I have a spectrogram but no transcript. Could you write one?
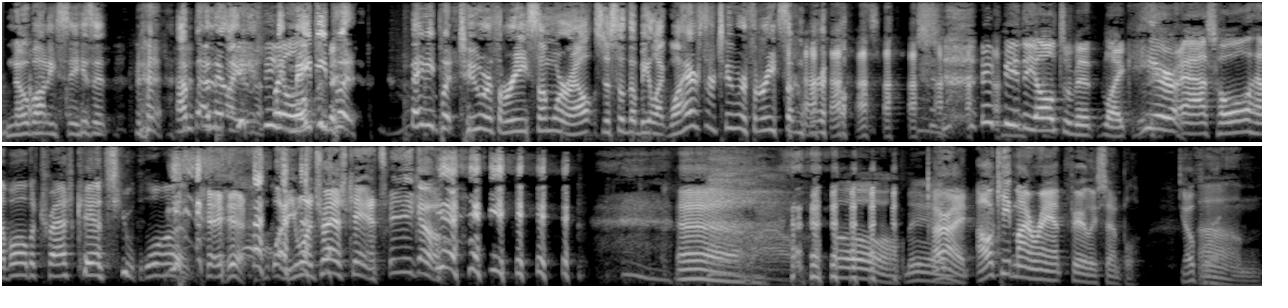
Nobody sees it. I, I mean, like, like, maybe put maybe put two or three somewhere else, just so they'll be like, "Why is there two or three somewhere else?" It'd be the ultimate, like, here, asshole, have all the trash cans you want. what, you want trash cans? Here you go. Yeah. Uh, oh, man. All right. I'll keep my rant fairly simple. go for it. Um,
